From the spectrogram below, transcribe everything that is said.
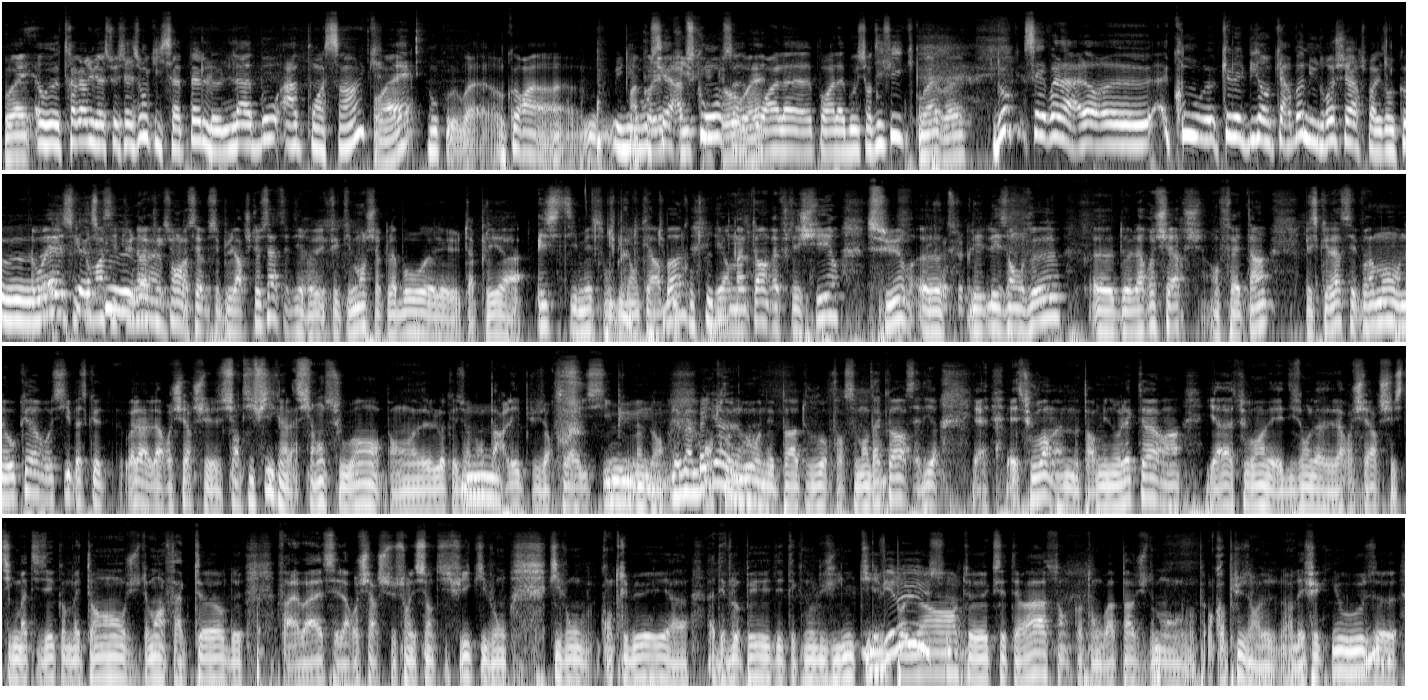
Ouais, au travers d'une association qui s'appelle le Labo 1.5. ouais, Donc euh, encore un, une Un absconce plutôt, ouais. pour, un, la- pour un labo scientifique. ouais, ouais. Donc c'est voilà. Alors euh, con- euh, quel est le bilan carbone d'une recherche par exemple euh, Ouais, est-ce c'est que- c'est que, une voilà. réflexion. C'est plus large que ça, c'est-à-dire euh, effectivement chaque labo euh, est appelé à estimer son bilan carbone peux et en même temps réfléchir sur euh, les, les enjeux euh, de la recherche en fait, hein, puisque là c'est vraiment on est au cœur aussi parce que voilà la recherche scientifique, hein, la science souvent, bon, on a eu l'occasion d'en Mm. parler plusieurs fois ici, puis même dans Les mêmes entre nous, on n'est pas toujours forcément d'accord. C'est-à-dire, et souvent, même parmi nos lecteurs, hein, il y a souvent, les, disons, la, la recherche est stigmatisée comme étant justement un facteur de. Enfin, c'est la recherche. Ce sont les scientifiques qui vont qui vont contribuer à, à développer des technologies inutiles, Des virus. polluantes, euh, etc. Sans quand on voit pas justement encore plus dans, dans des fake news, euh,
